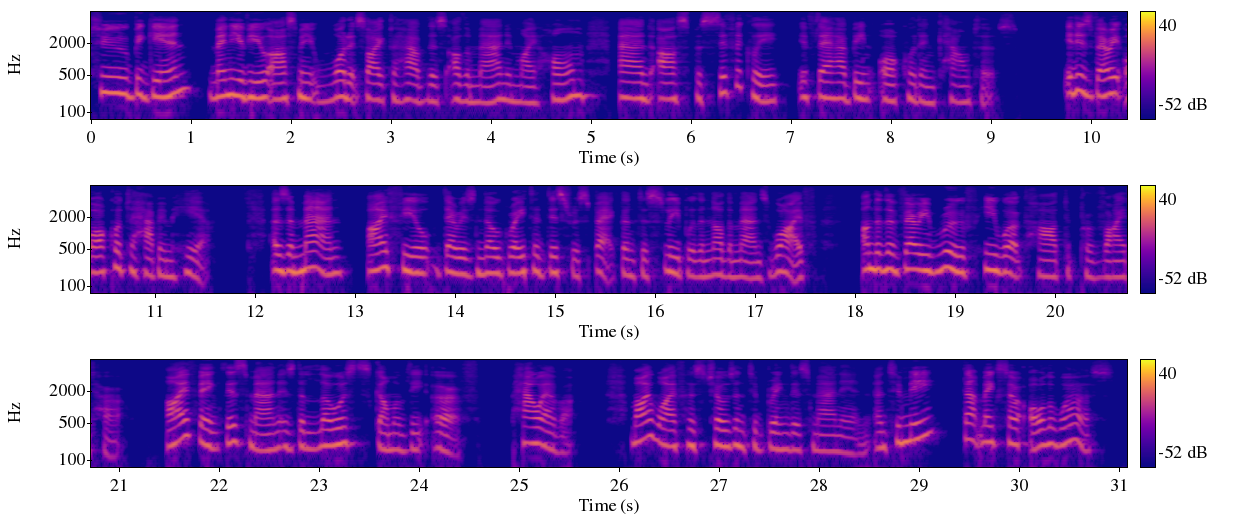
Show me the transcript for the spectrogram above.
To begin, many of you asked me what it's like to have this other man in my home and asked specifically if there have been awkward encounters. It is very awkward to have him here. As a man, I feel there is no greater disrespect than to sleep with another man's wife under the very roof he worked hard to provide her. I think this man is the lowest scum of the earth. However, my wife has chosen to bring this man in, and to me, that makes her all the worse.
